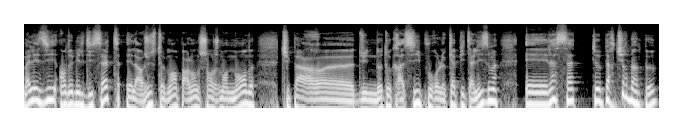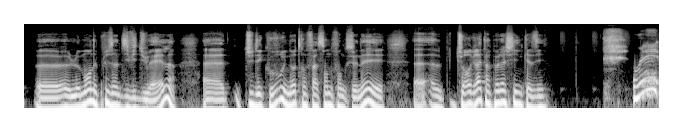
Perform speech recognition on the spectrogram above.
Malaisie en 2017, et là justement, parlons de changement de monde, tu pars euh, d'une autocratie pour le capitalisme, et là ça te perturbe un peu. le monde est plus individuel. tu découvres une autre façon de fonctionner. Et, tu regrettes un peu la Chine, quasi. Oui,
